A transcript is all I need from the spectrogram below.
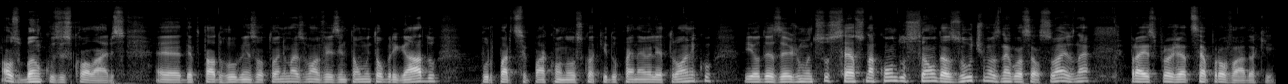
aos bancos escolares. É, deputado Rubens Ottoni, mais uma vez, então, muito obrigado por participar conosco aqui do painel eletrônico e eu desejo muito sucesso na condução das últimas negociações, né, para esse projeto ser aprovado aqui.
